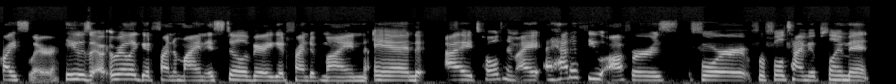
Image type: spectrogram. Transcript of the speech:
Chrysler. He was a really good friend of mine, is still a very good friend of mine. And I told him I, I had a few offers for for full time employment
